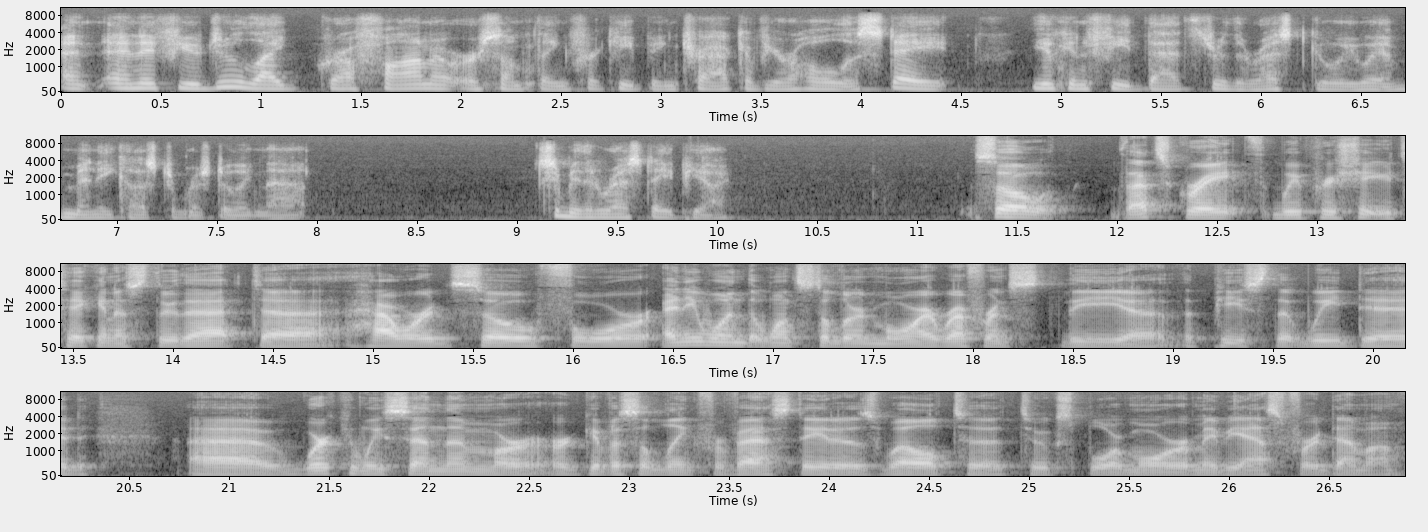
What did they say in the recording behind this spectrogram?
And and if you do like Grafana or something for keeping track of your whole estate, you can feed that through the REST GUI. We have many customers doing that. It should be the REST API. So that's great. We appreciate you taking us through that, uh, Howard. So for anyone that wants to learn more, I referenced the uh, the piece that we did. Uh, where can we send them, or, or, give us a link for Vast Data as well to to explore more, or maybe ask for a demo?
